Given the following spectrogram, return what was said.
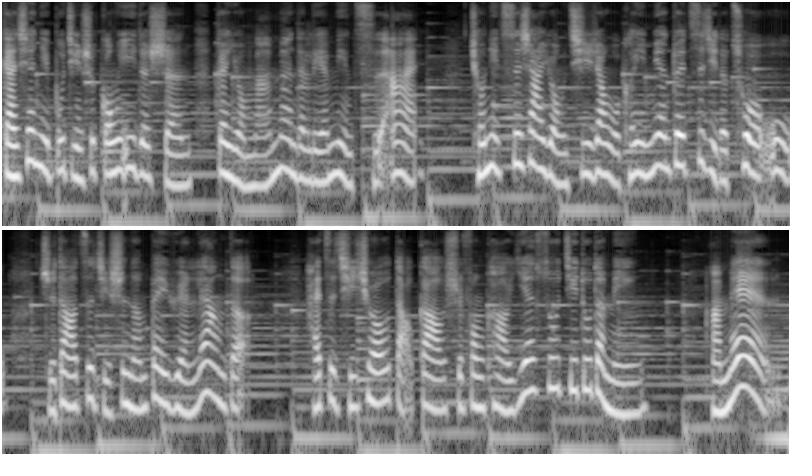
感谢你不仅是公义的神，更有满满的怜悯慈爱。求你赐下勇气，让我可以面对自己的错误，知道自己是能被原谅的。孩子祈求祷告，是奉靠耶稣基督的名，阿门。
